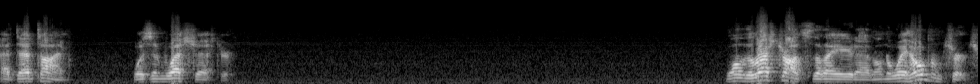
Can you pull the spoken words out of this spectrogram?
at that time was in West Chester. One of the restaurants that I ate at on the way home from church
